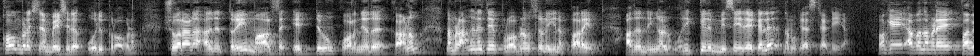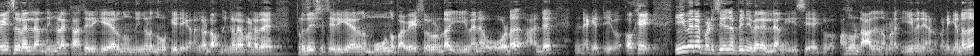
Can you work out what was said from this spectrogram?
കോംപ്ലക്സ് നമ്പേഴ്സിൽ ഒരു പ്രോബ്ലം ഷുവറാണ് അതിന് ത്രീ മാർക്സ് ഏറ്റവും കുറഞ്ഞത് കാണും. നമ്മൾ അങ്ങനത്തെ പ്രോബ്ലംസുകൾ ഇങ്ങനെ പറയും. അത് നിങ്ങൾ ഒരിക്കലും മിസ് ചെയ്തേക്കൽ നമുക്ക് സ്റ്റാർട്ട് ചെയ്യാം. ഓക്കെ അപ്പോൾ നമ്മുടെ പവേഴ്സുകളെല്ലാം നിങ്ങളെ കാത്തിരിക്കുകയായിരുന്നു. നിങ്ങൾ നോക്കിയിരിക്കണം കേട്ടോ. നിങ്ങളെ വളരെ പ്രതീക്ഷിച്ചിരിക്കുകയായിരുന്നു. മൂന്ന് പവേഴ്സുകളുണ്ട്. Even odd and negative. Okay ഈവനെ പഠിച്ചു കഴിഞ്ഞാൽ പിന്നെ ഇവരെല്ലാം ഈസി ആയിക്കോളും. അതുകൊണ്ട് ആദ്യം നമ്മൾ ഈവനെയാണ് പഠിക്കേണ്ടത്.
